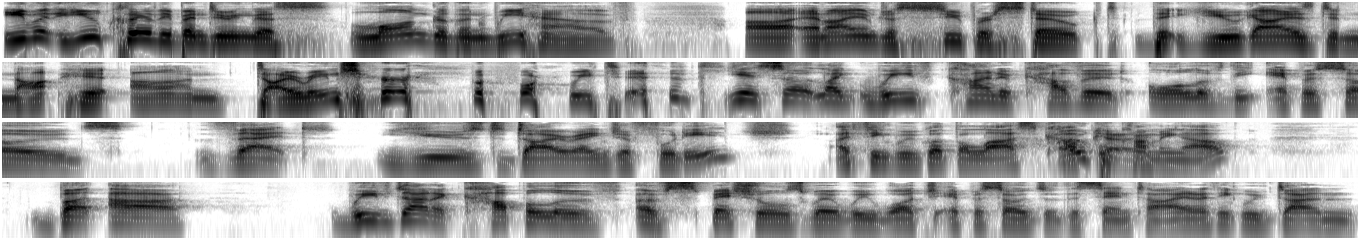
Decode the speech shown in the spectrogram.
even you've clearly been doing this longer than we have. Uh, and I am just super stoked that you guys did not hit on Die Ranger before we did. Yeah, so like we've kind of covered all of the episodes that used Die Ranger footage. I think we've got the last couple Okay. coming up. But uh we've done a couple of of specials where we watch episodes of the Sentai and I think we've done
